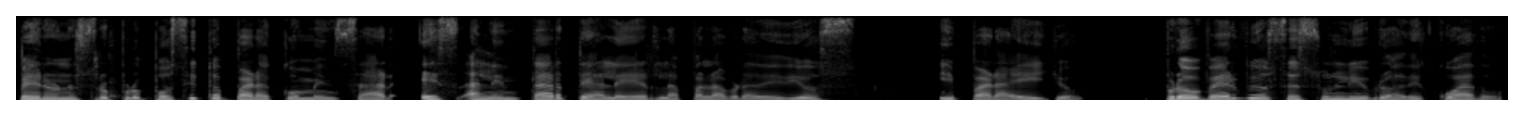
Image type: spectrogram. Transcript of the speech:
pero nuestro propósito para comenzar es alentarte a leer la palabra de Dios, y para ello, Proverbios es un libro adecuado,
